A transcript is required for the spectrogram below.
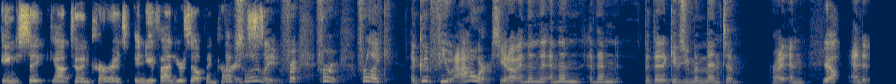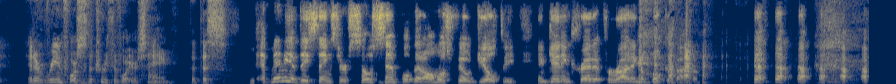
you seek out to encourage, and you find yourself encouraged. Absolutely. For for for like a good few hours, you know, and then and then and then, but then it gives you momentum, right? And yeah, and it it reinforces the truth of what you're saying. That this many of these things are so simple that I almost feel guilty in getting credit for writing a book about them.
